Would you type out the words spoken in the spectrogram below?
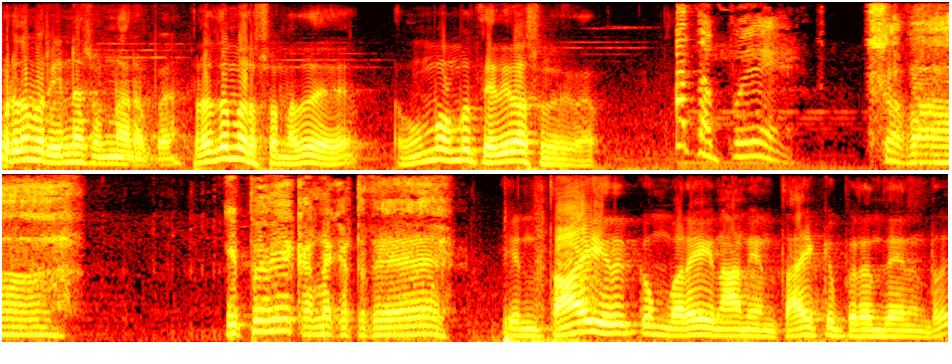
பிரதமர் என்ன சொன்னார் அப்போ? பிரதமர் சொன்னது ரொம்ப ரொம்ப தெளிவாக சொல்லியிருக்கிறார். தப்பு? சபா இப்பவே கண்ணை கட்டுது. என் தாய் இருக்கும் வரை நான் என் தாய்க்கு பிறந்தேன் என்று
